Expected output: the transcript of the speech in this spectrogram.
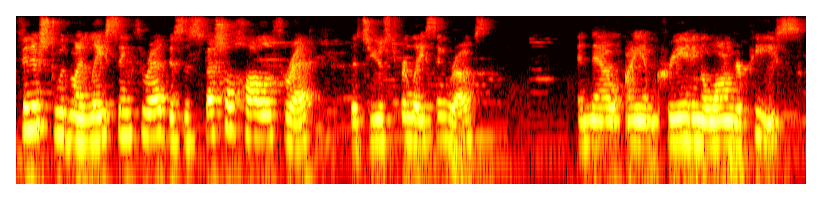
finished with my lacing thread. This is special hollow thread that's used for lacing rugs. And now I am creating a longer piece.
